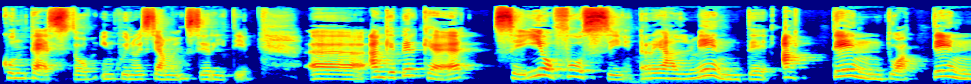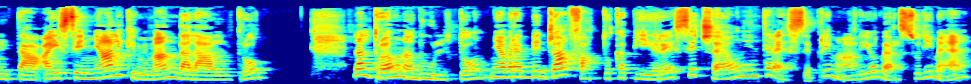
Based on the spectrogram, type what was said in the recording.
contesto in cui noi siamo inseriti, eh, anche perché se io fossi realmente attento, attenta ai segnali che mi manda l'altro, L'altro è un adulto, mi avrebbe già fatto capire se c'è un interesse primario verso di me,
